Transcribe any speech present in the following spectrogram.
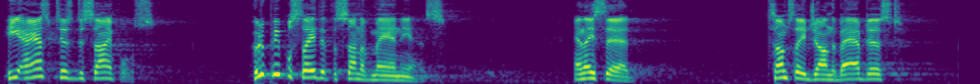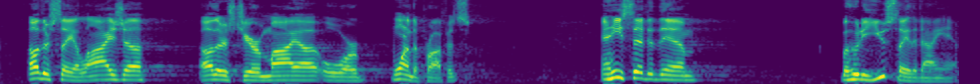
he asked his disciples, Who do people say that the Son of Man is? And they said, some say John the Baptist, others say Elijah, others Jeremiah or one of the prophets. And he said to them, But who do you say that I am?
